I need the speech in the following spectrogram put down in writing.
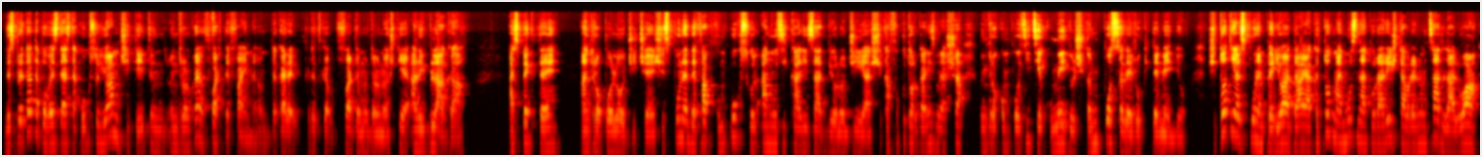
despre toată povestea asta cu uxul, eu am citit în, într-o lucrare foarte faină, pe care cred că foarte multă lume o știe, a lui Blaga, aspecte antropologice și spune de fapt cum uxul a muzicalizat biologia și că a făcut organismele așa într-o compoziție cu mediul și că nu poți să le rupi de mediu. Și tot el spune în perioada aia că tot mai mulți naturaliști au renunțat la a lua uh,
